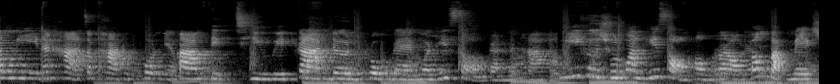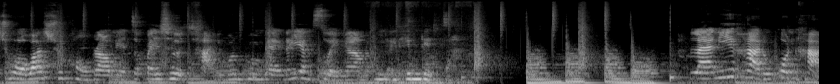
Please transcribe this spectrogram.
วันนี้นะคะจะพาทุกคนเนี่ยตามติดชีวิตการเดินพรมแดงวันที่ 2 กันนะคะ นี่คือชุดวันที่ 2 ของเราต้องแบบ make sure ว่าชุดของเราเนี่ยจะไปเฉิดฉายบนพรมแดงได้อย่างสวยงามมีไอเทมเด็ดจ้ะและนี่ค่ะทุกคนค่ะ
